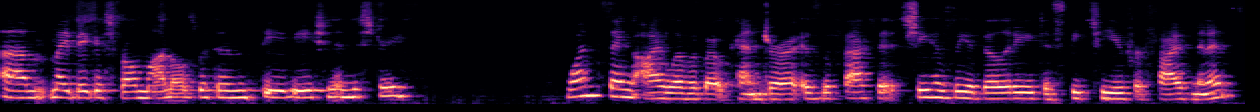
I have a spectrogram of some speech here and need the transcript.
um, my biggest role models within the aviation industry. One thing I love about Kendra is the fact that she has the ability to speak to you for five minutes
